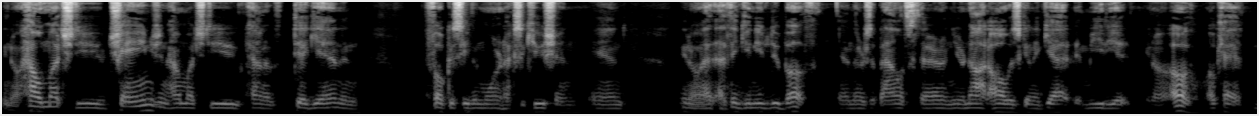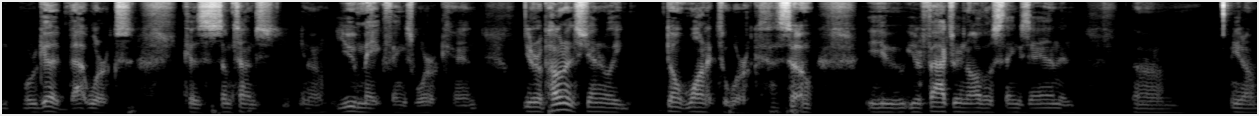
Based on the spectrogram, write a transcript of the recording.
you know how much do you change and how much do you kind of dig in and focus even more on execution? And you know I, I think you need to do both and there's a balance there and you're not always going to get immediate you know oh okay we're good that works because sometimes you know you make things work and your opponents generally don't want it to work. So you you're factoring all those things in and um, you know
